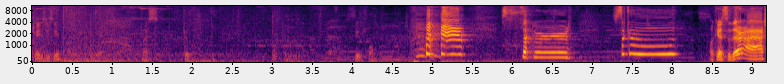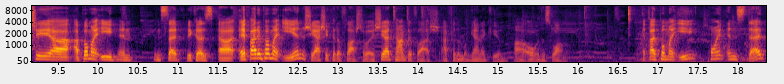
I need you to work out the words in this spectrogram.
Change easy. Nice. Good. Beautiful. Sucker! Sucker! Okay, so there I actually, uh, I put my E in instead because uh, if I didn't put my E in, she actually could have flashed away. She had time to flash after the Morgana Q uh, over this wall. If I put my E point instead,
